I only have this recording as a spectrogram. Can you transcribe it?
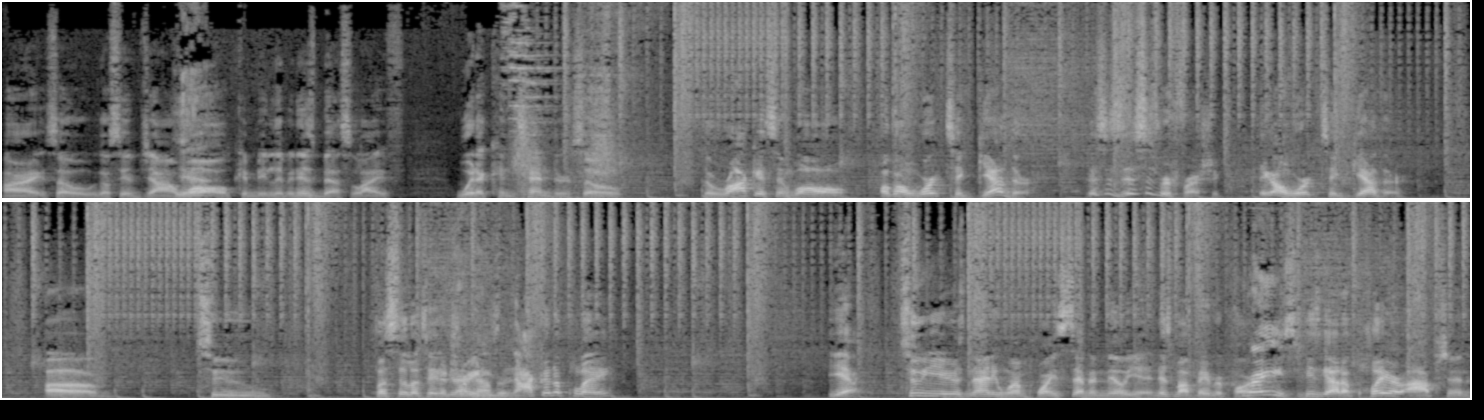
All right, so we're gonna see if John Yeah. Wall can be living his best life with a contender. So the Rockets and Wall are gonna work together. This is this is refreshing. They're gonna work together um, to facilitate a trade. He's not gonna play. Yeah, two years, ninety-one point seven million. And this is my favorite part. Crazy. He's got a player option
